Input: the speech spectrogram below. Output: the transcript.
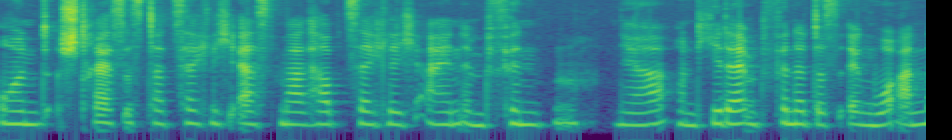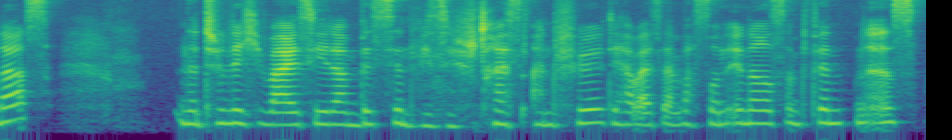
und Stress ist tatsächlich erstmal hauptsächlich ein Empfinden, ja, und jeder empfindet das irgendwo anders. Natürlich weiß jeder ein bisschen, wie sich Stress anfühlt, ja, weil es einfach so ein inneres Empfinden ist.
